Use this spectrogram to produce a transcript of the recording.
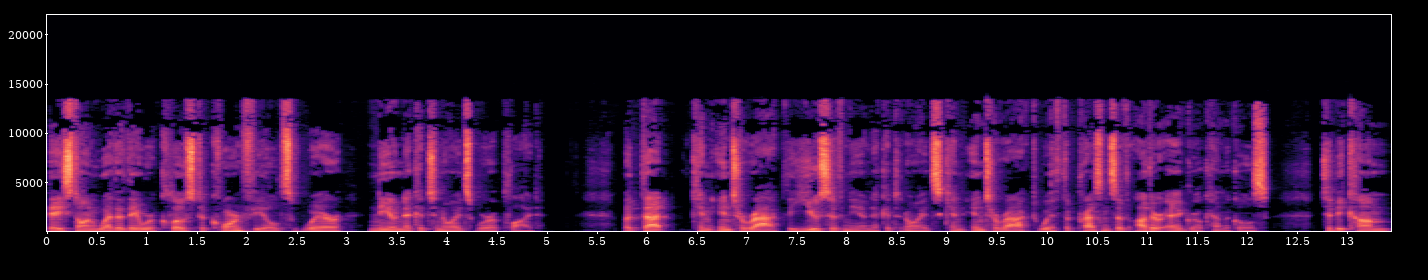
based on whether they were close to cornfields where neonicotinoids were applied. But that can interact, the use of neonicotinoids can interact with the presence of other agrochemicals to become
